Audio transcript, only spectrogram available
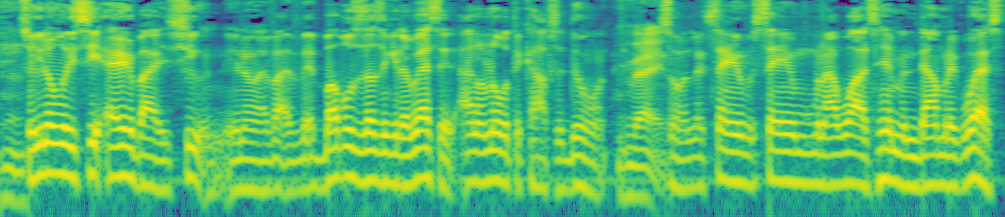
Mm-hmm. so you don't really see everybody shooting. You know, if, I, if Bubbles doesn't get arrested, I don't know what the cops are doing. Right. So, like, same, same when I watched him and Dominic West.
